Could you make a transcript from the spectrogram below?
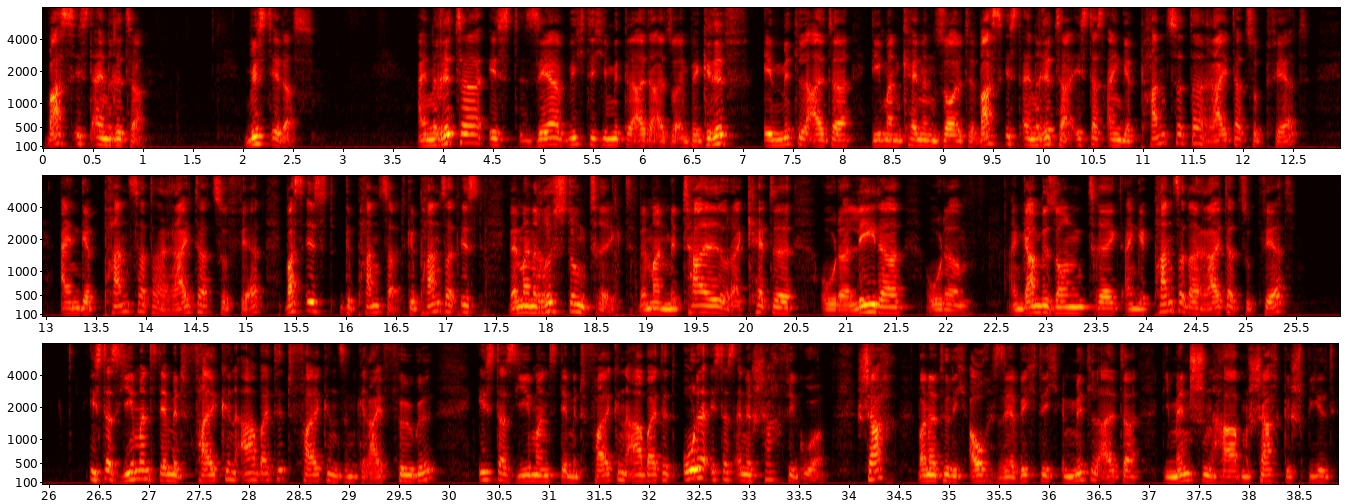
Was ist ein Ritter? Wisst ihr das? Ein Ritter ist sehr wichtig im Mittelalter, also ein Begriff im Mittelalter, den man kennen sollte. Was ist ein Ritter? Ist das ein gepanzerter Reiter zu Pferd? Ein gepanzerter Reiter zu Pferd? Was ist gepanzert? Gepanzert ist, wenn man Rüstung trägt, wenn man Metall oder Kette oder Leder oder ein Gambeson trägt, ein gepanzerter Reiter zu Pferd. Ist das jemand, der mit Falken arbeitet? Falken sind Greifvögel. Ist das jemand, der mit Falken arbeitet oder ist das eine Schachfigur? Schach war natürlich auch sehr wichtig im Mittelalter. Die Menschen haben Schach gespielt,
